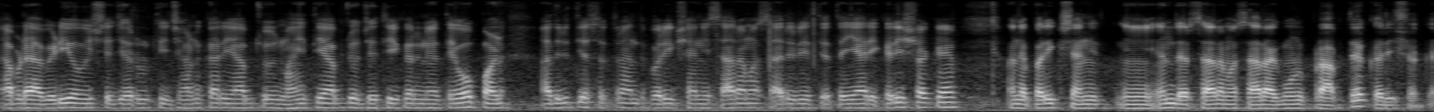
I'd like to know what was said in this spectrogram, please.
આપણે આ વીડિયો વિશે જરૂરથી જાણકારી આપજો, માહિતી આપજો, જેથી કરીને તેઓ પણ આ દ્વિતીય સત્રાંત પરીક્ષાની સારામાં સારી રીતે તૈયારી કરી શકે અને પરીક્ષાની અંદર સારામાં સારા ગુણ પ્રાપ્ત કરી શકે.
